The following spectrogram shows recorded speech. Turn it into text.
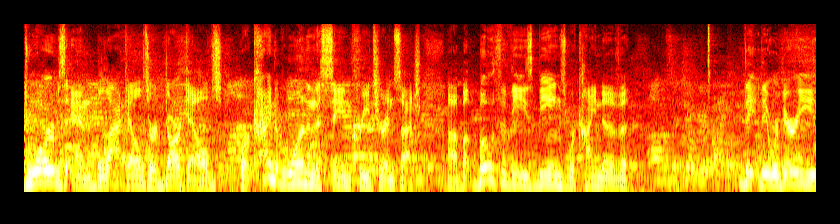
dwarves and black elves or dark elves were kind of one and the same creature and such. Uh, but both of these beings were kind of they, they were very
